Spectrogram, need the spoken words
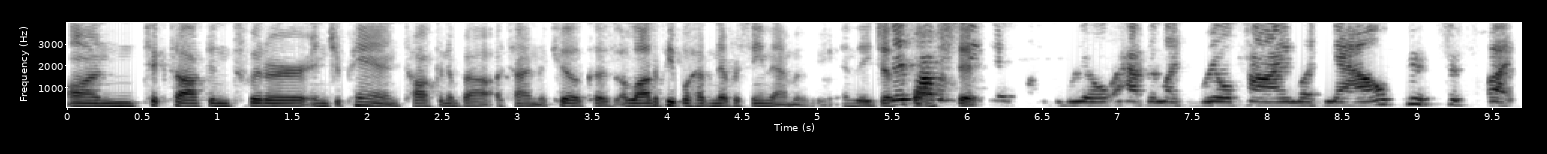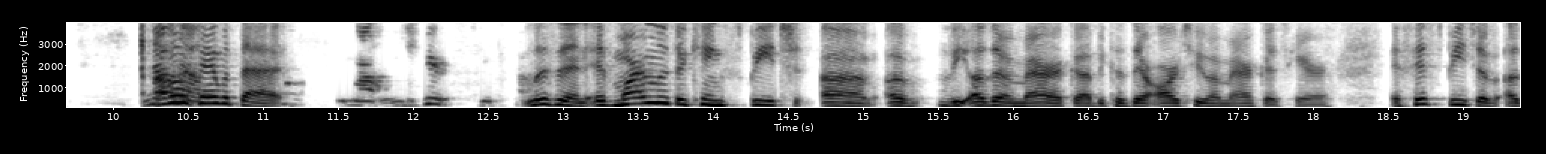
on TikTok and Twitter in Japan talking about A Time to Kill because a lot of people have never seen that movie and they just They watched it. it's, like, real happen like real time, like now. It's just like no, I'm no, okay with that. not years ago. Listen, if Martin Luther King's speech um, of the other America, because there are two Americas here, if his speech of uh,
